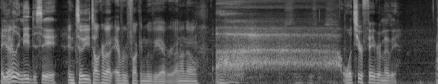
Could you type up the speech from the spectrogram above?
that you really need to see. Until you talk about every fucking movie ever. I don't know. What's your favorite movie?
